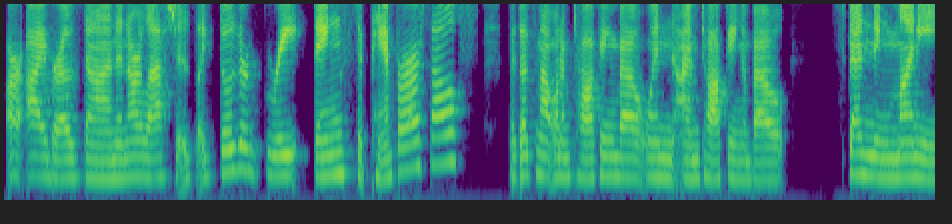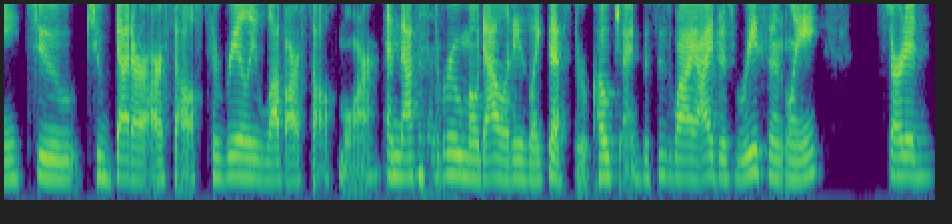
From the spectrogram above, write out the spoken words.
our eyebrows done and our lashes. Like those are great things to pamper ourselves but that's not what i'm talking about when i'm talking about spending money to to better ourselves to really love ourselves more. And that's mm-hmm. through modalities like this through coaching. This is why i just recently started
